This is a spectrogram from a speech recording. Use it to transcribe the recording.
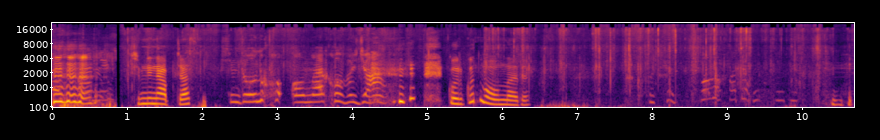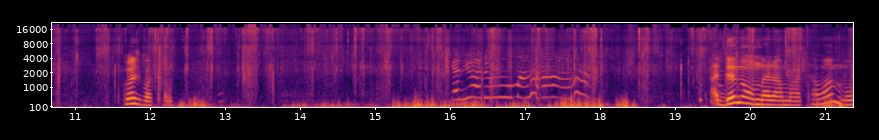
Şimdi ne yapacağız? Şimdi onu onlar kovacağım. Korkutma onları. Koş bakalım. Ha, Dövme onları ama tamam mı?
